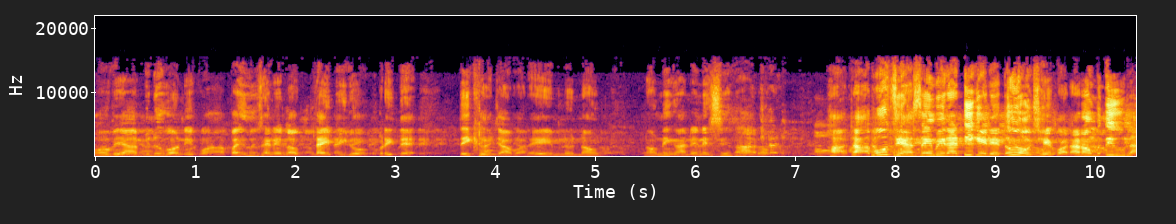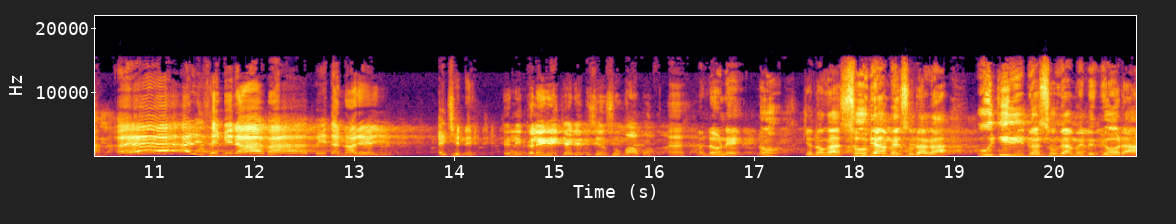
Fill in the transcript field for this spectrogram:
ဟောဗျာမင်းတို့ကောင်နေကွာပိုင်းဥဆိုင်နဲ့လောက်လိုက်ပြီးတော့ပြိသက်တိတ်ခါကြပါတယ်မင်းတို့နောင်နောင်နေ့ကလည်းနည်းစဉ်းစားရတော့ဟာဒါအဖိုးစင်ကစိန်ပေတာတိခဲ့တယ်သုံးအောင်ချဲကွာဒါတော့မသိဘူးလား။အဲအဲ့ဒီစိတ်မိတာဗာပေးတန်လာတဲ့ အိတ်ချင်တယ်အဲ့လေကလေးတွေကြိုက်တဲ့သချင်းဆိုမှပေါ့။အမ်မလုံးနဲ့နော်ကျွန်တော်ကစိုးပြမယ်ဆိုတာကဥကြီးတွေအတွက်စိုးပြမယ်လို့ပြောတာ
